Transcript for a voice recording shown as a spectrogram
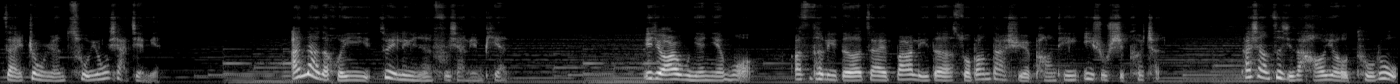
在众人簇拥下见面。安娜的回忆最令人浮想联翩。一九二五年年末，阿斯特里德在巴黎的索邦大学旁听艺术史课程，他向自己的好友吐露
